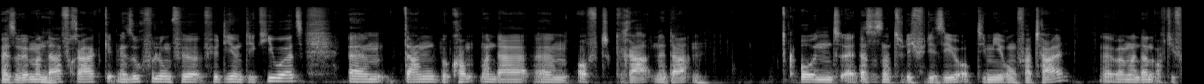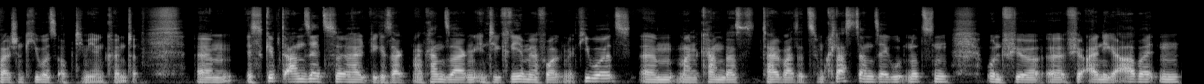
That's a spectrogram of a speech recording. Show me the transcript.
Also wenn man mhm. da fragt, gib mir Suchvolumen für, für die und die Keywords, dann bekommt man da oft geratene Daten. Und äh, das ist natürlich für die SEO-Optimierung fatal. Äh, weil man dann auf die falschen Keywords optimieren könnte. Ähm, es gibt Ansätze, halt wie gesagt, man kann sagen, integriere mir folgende Keywords. Ähm, man kann das teilweise zum Clustern sehr gut nutzen und für, äh, für einige Arbeiten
